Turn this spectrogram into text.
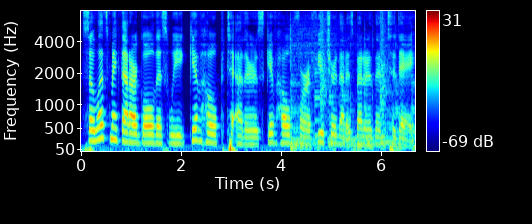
So let's make that our goal this week. Give hope to others, give hope for a future that is better than today.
